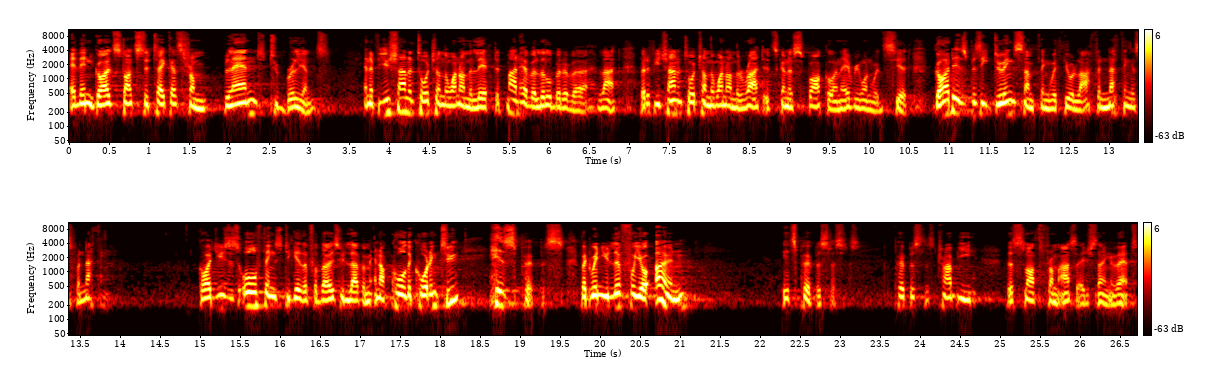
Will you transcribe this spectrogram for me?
And then God starts to take us from bland to brilliant. And if you shine a torch on the one on the left, it might have a little bit of a light. But if you shine a torch on the one on the right, it's going to sparkle and everyone would see it. God is busy doing something with your life and nothing is for nothing. God uses all things together for those who love Him and are called according to His purpose. But when you live for your own, it's purposeless. Purposeless. Try be the sloth from Ice Age saying that.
